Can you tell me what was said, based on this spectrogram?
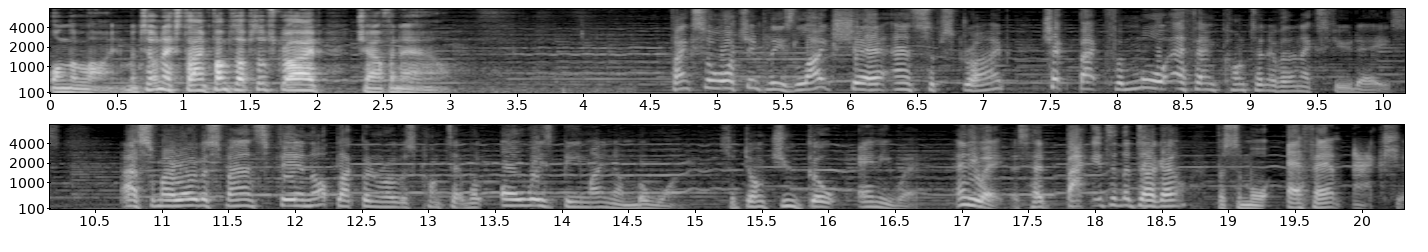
on the line. Until next time, thumbs up, subscribe. Ciao for now. Thanks for watching. Please like, share and subscribe. Check back for more FM content over the next few days. As for my Rovers fans, fear not, Blackburn Rovers content will always be my number one. So don't you go anywhere. Anyway, let's head back into the dugout for some more FM action.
